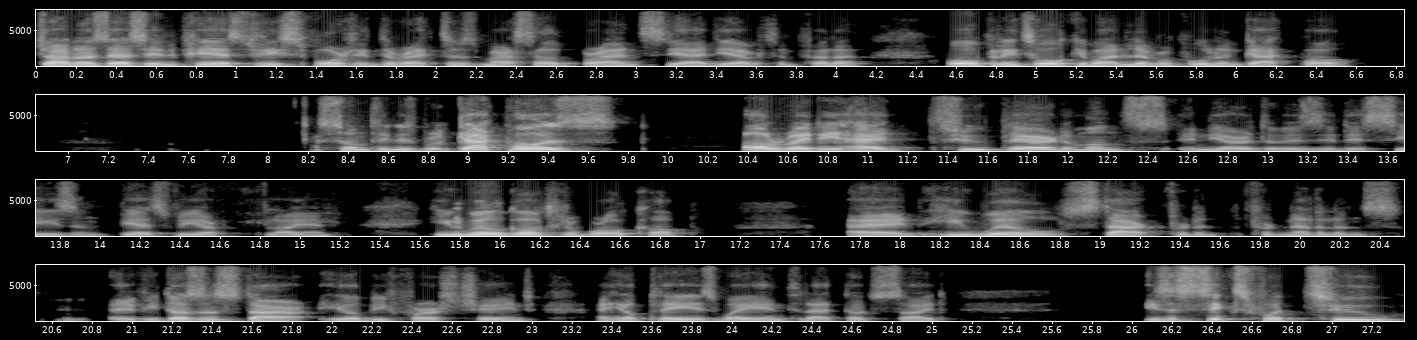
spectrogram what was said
John there saying PSV sporting directors Marcel Brands, yeah, the Everton fella, openly talking about Liverpool and Gakpo. Something is Gakpo has already had two player of the months in the Eredivisie this season. PSV are flying. He will go to the World Cup and he will start for the for the Netherlands. If he doesn't start, he'll be first change and he'll play his way into that Dutch side he's a six foot two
